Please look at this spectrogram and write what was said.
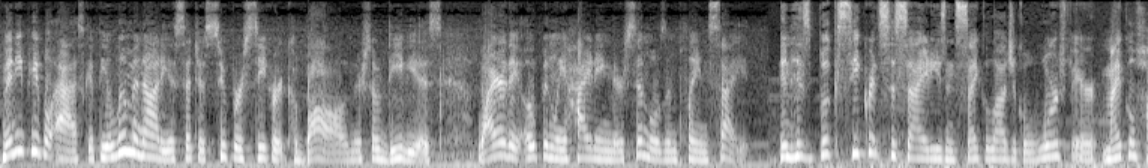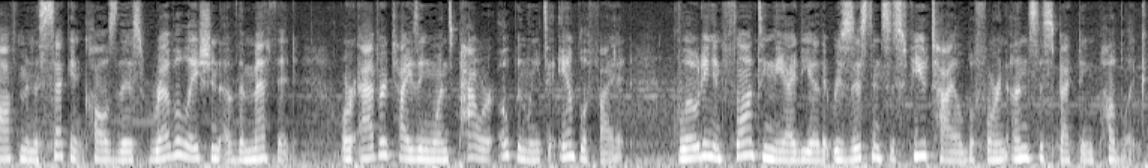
Many people ask if the Illuminati is such a super secret cabal and they're so devious, why are they openly hiding their symbols in plain sight? In his book Secret Societies and Psychological Warfare, Michael Hoffman II calls this revelation of the method, or advertising one's power openly to amplify it, gloating and flaunting the idea that resistance is futile before an unsuspecting public.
